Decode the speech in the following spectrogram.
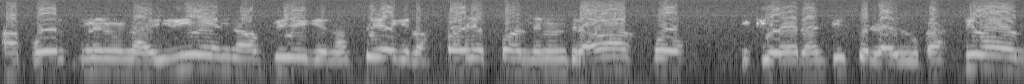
a poder tener una vivienda, un pibe que no sea que los padres puedan tener un trabajo y que garantice la educación.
